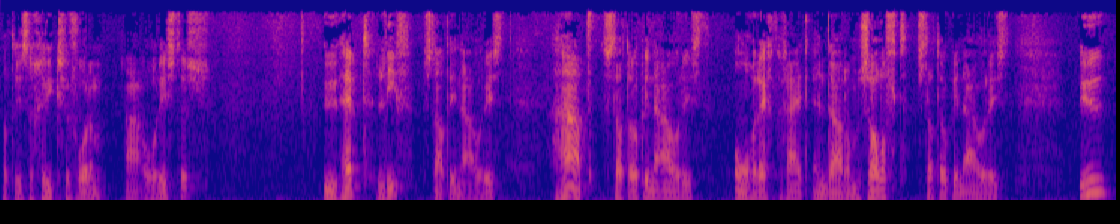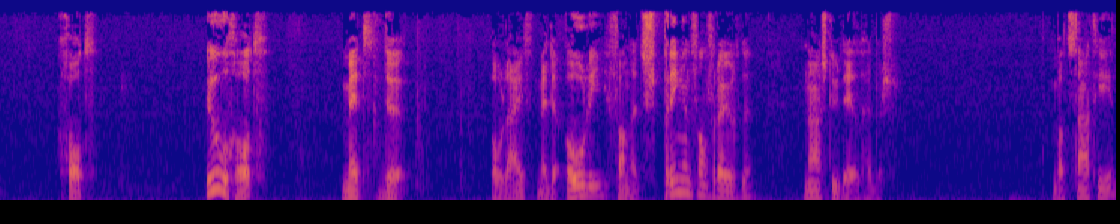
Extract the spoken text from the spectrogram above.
Dat is de Griekse vorm aoristus. U hebt lief, staat in de aorist. Haat staat ook in de aorist. Ongerechtigheid en daarom zalft staat ook in de aorist. U, God, uw God, met de olijf, met de olie van het springen van vreugde naast uw deelhebbers. Wat staat hier?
